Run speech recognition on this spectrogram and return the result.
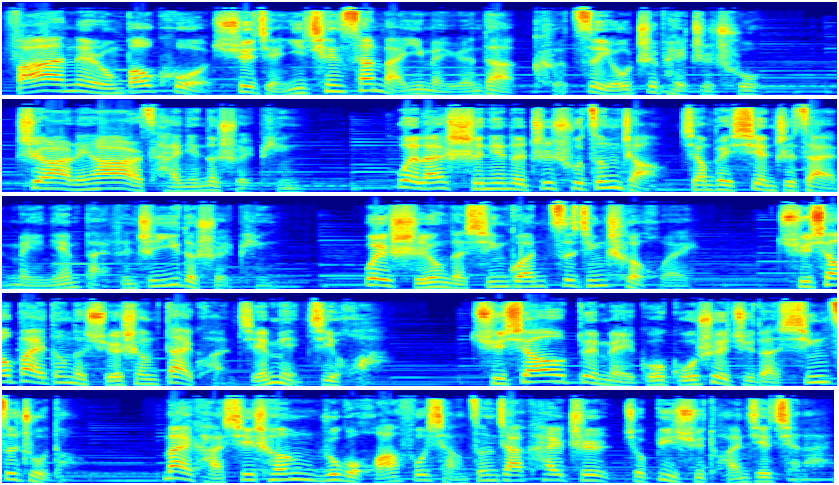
法案内容包括削减一千三百亿美元的可自由支配支出。至二零二二财年的水平，未来十年的支出增长将被限制在每年百分之一的水平。未使用的新冠资金撤回，取消拜登的学生贷款减免计划，取消对美国国税局的新资助等。麦卡锡称，如果华府想增加开支，就必须团结起来，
